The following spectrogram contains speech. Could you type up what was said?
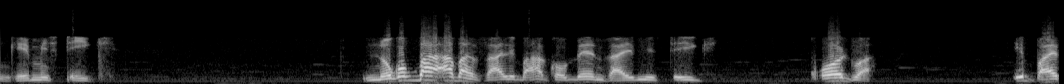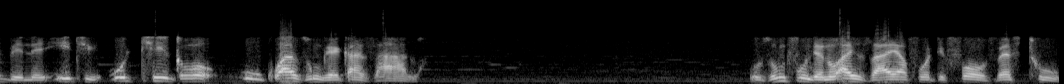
ngemistake. Nokokuba abazali bakho benza imistake kodwa ibhayibhile ithi uthixo ukwazi ungekazalwa uzumfunde noIsaiah 44 verse 2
